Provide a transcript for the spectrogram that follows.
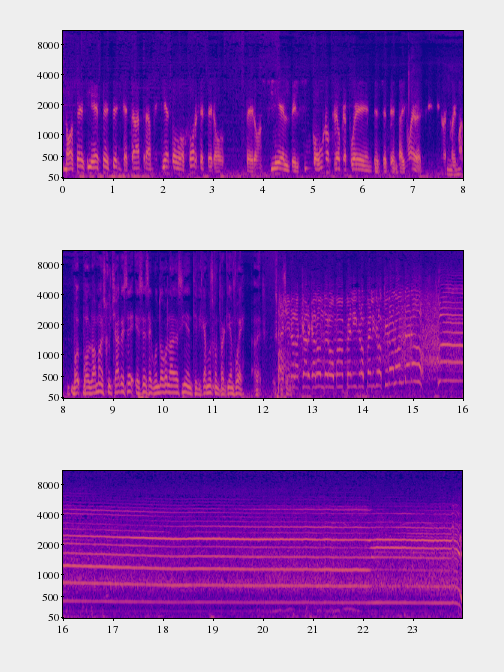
no sé si ese es el que está transmitiendo Jorge, pero pero sí el del 5-1 creo que fue en el 79, sí, no estoy mal. Vol- volvamos a escuchar ese, ese segundo gol a ver si identificamos contra quién fue. A ver. Gallina la carga, Londero, va, peligro, peligro, tiró Londero. ¡Gol!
